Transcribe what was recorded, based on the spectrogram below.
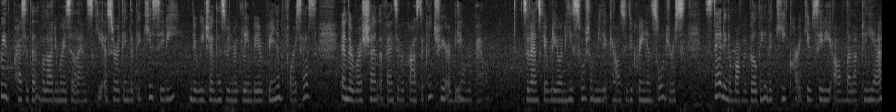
with President Volodymyr Zelensky asserting that a key city in the region has been reclaimed by Ukrainian forces and the Russian offensive across the country are being repelled. Zelensky video on his social media accounts with Ukrainian soldiers standing above a building in the key Kharkiv city of Balakliia,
